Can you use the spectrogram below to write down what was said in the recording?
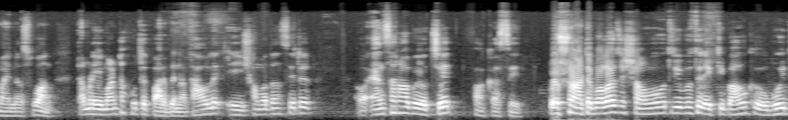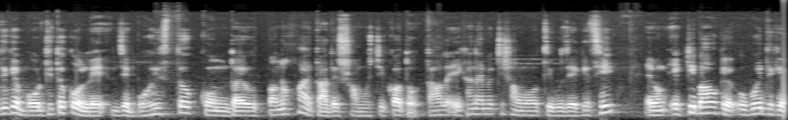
minus one তার মানে এই মানটা হতে পারবে না। তাহলে এই সমাধান সেটের অ্যান্সার হবে হচ্ছে ফাঁকা সেট প্রশ্ন আটে বলা হয়েছে, সমবাহু ত্রিভুজের একটি বাহুকে উভয় দিকে বর্ধিত করলে যে বহিস্থ কোণদ্বয় উৎপন্ন হয়, তাদের সমষ্টি কত? তাহলে এখানে আমি একটি সমবাহু ত্রিভুজ এঁকেছি এবং একটি বাহুকে উভয় দিকে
